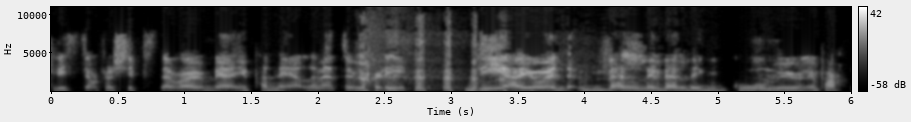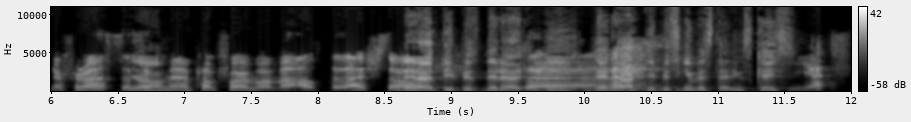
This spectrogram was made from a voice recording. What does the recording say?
Christian fra Schibsted var jo med i panelet, vet du. Fordi de er jo en veldig, veldig god mulig partner for oss. Altså ja. Med plattform og med alt det der. Så, dere, er typisk, dere, så, de, dere er typisk investeringscase. Yes,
